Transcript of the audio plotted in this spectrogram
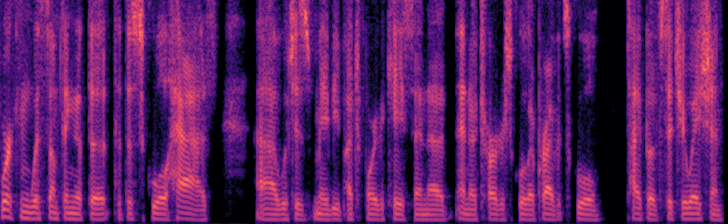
working with something that the that the school has, uh, which is maybe much more the case in a in a charter school or private school type of situation.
